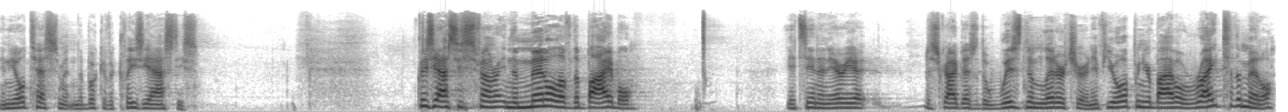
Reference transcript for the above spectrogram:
in the Old Testament in the book of Ecclesiastes. Ecclesiastes is found right in the middle of the Bible. It's in an area described as the wisdom literature. And if you open your Bible right to the middle,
